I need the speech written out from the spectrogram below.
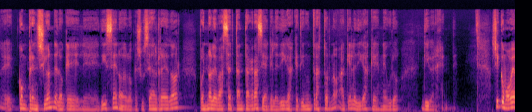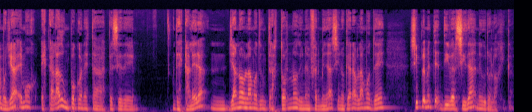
eh, comprensión de lo que le dicen o de lo que sucede alrededor, pues no le va a hacer tanta gracia que le digas que tiene un trastorno a que le digas que es neurodivergente. Así como vemos, ya hemos escalado un poco en esta especie de, de escalera, mm, ya no hablamos de un trastorno, de una enfermedad, sino que ahora hablamos de simplemente diversidad neurológica,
